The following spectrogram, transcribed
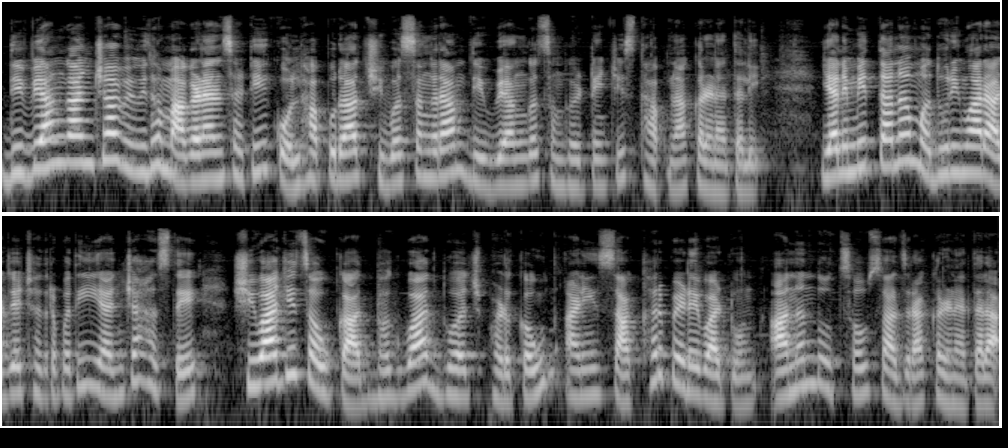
दिव्यांगांच्या विविध मागण्यांसाठी कोल्हापुरात शिवसंग्राम दिव्यांग संघटनेची स्थापना करण्यात आली. या निमित्तानं मधुरिमा राजे छत्रपती यांच्या हस्ते शिवाजी चौकात भगवा ध्वज फडकवून आणि साखरपेढे वाटून आनंद उत्सव साजरा करण्यात आला.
